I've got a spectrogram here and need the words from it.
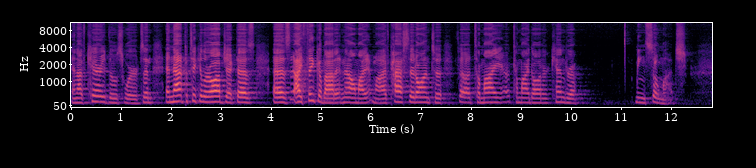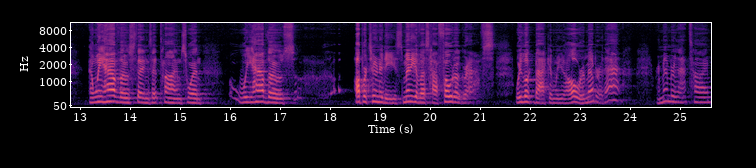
And I've carried those words. And, and that particular object, as, as I think about it now, my, my, I've passed it on to, to, to, my, to my daughter, Kendra, means so much. And we have those things at times when we have those opportunities. Many of us have photographs. We look back and we oh, remember that? Remember that time?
